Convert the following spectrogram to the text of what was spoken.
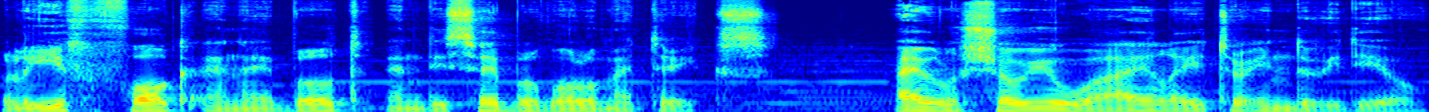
Leave fog enabled and disable volumetrics. I will show you why later in the video.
